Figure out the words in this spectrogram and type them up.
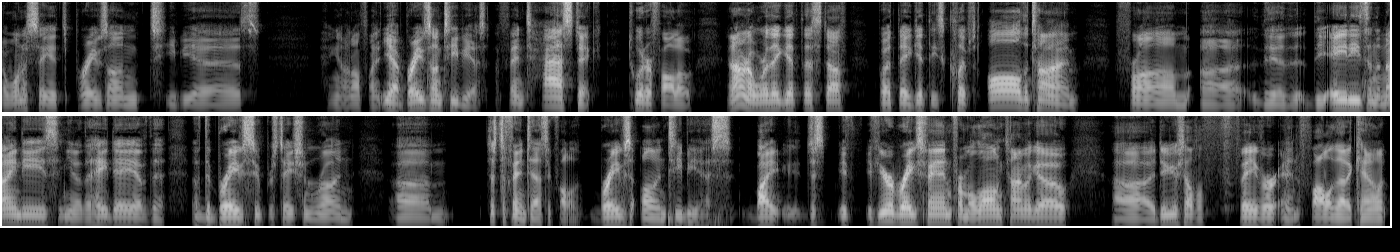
I want to say it's Braves on TBS. Hang on, I'll find it. Yeah, Braves on TBS. A fantastic Twitter follow. And I don't know where they get this stuff, but they get these clips all the time from uh, the, the, the 80s and the 90s. You know, the heyday of the of the Braves Superstation run. Um, just a fantastic follow. Braves on TBS. By just if if you're a Braves fan from a long time ago, uh, do yourself a favor and follow that account.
